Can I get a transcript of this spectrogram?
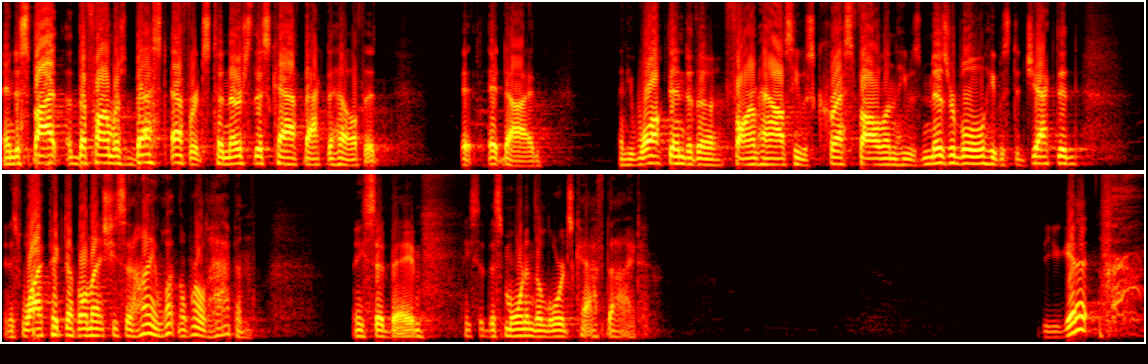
And despite the farmer's best efforts to nurse this calf back to health, it, it, it died. And he walked into the farmhouse. He was crestfallen. He was miserable. He was dejected. And his wife picked up on that. she said, Honey, what in the world happened? And he said, Babe, he said, This morning the Lord's calf died. Do you get it?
